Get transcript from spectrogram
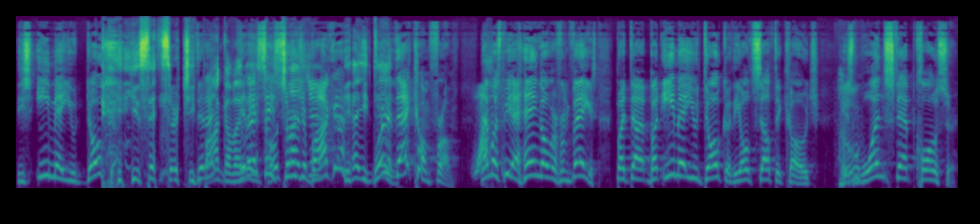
These Ime Udoka. you said Serge Did I, Ibaka. did I say Serge Ibaka? Yeah, you did. Where did that come from? That must be a hangover from Vegas. But uh, but Ime Udoka, the old Celtic coach, is one step closer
